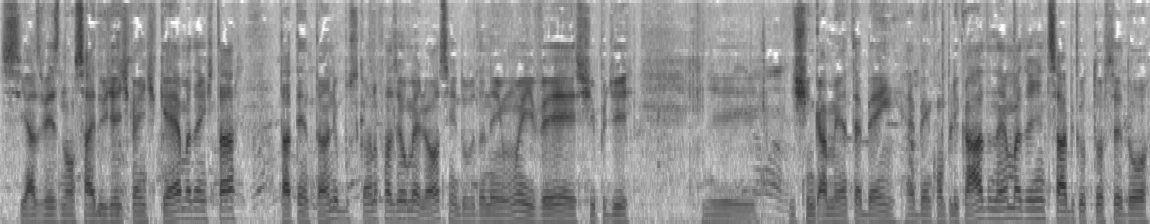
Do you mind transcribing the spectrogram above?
Se às vezes não sai do jeito que a gente quer, mas a gente está tá tentando e buscando fazer o melhor, sem dúvida nenhuma, e ver esse tipo de, de, de xingamento é bem, é bem complicado, né? Mas a gente sabe que o torcedor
